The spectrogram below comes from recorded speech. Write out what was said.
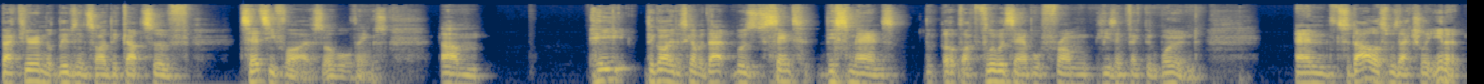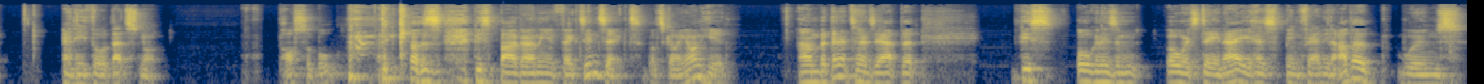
bacterium that lives inside the guts of tsetse flies, of all things. Um, he, the guy who discovered that, was sent this man's uh, like fluid sample from his infected wound, and Sodalis was actually in it, and he thought that's not possible because this bug only infects insects. What's going on here? Um, but then it turns out that this organism or its DNA has been found in other wounds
